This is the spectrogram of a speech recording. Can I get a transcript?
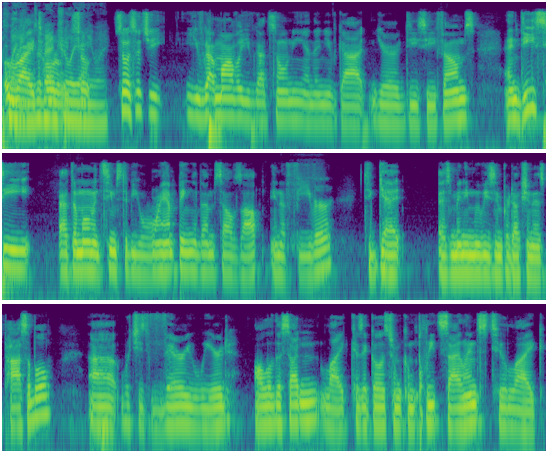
plans right, eventually totally. So, anyway. so essentially, you've got Marvel, you've got Sony, and then you've got your DC films. And DC at the moment seems to be ramping themselves up in a fever to get as many movies in production as possible, uh, which is very weird all of a sudden. Like, because it goes from complete silence to like,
